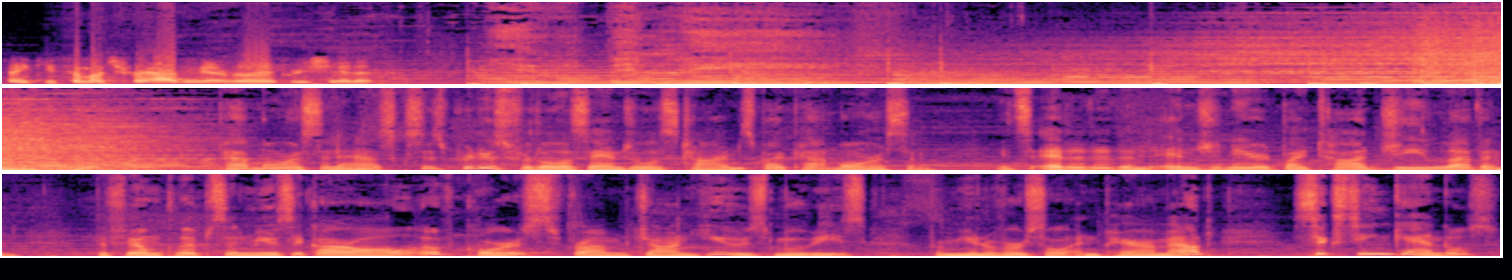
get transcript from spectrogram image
Thank you so much for having me. I really appreciate it. Patt Morrison Asks is produced for the Los Angeles Times by Patt Morrison. It's edited and engineered by Todd G. Levin. The film clips and music are all, of course, from John Hughes movies from Universal and Paramount 16 Candles,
